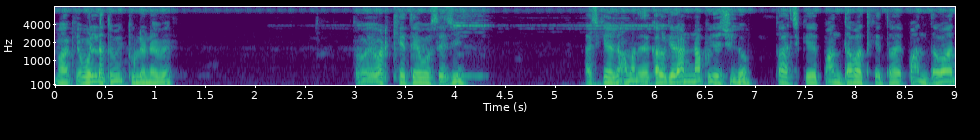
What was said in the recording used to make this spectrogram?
মাকে বললে তুমি তুলে নেবে। তো এবার খেতে বসেছি। আজকে আমাদের কালকে রান্না পুজো ছিল, তো আজকে পান্তা ভাত খেতে হয়। পান্তা ভাত,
